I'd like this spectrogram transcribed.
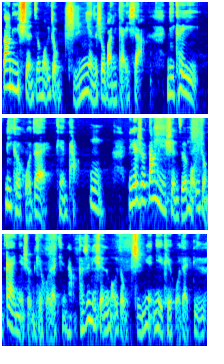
当你选择某一种执念的时候，把你改一下，你可以立刻活在天堂，嗯。应该说，当你选择某一种概念的时候，你可以活在天堂；可是你选择某一种执念，你也可以活在地狱。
